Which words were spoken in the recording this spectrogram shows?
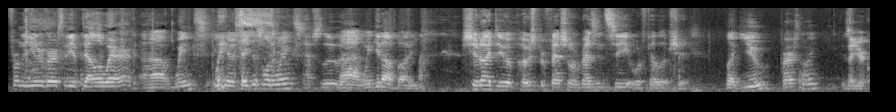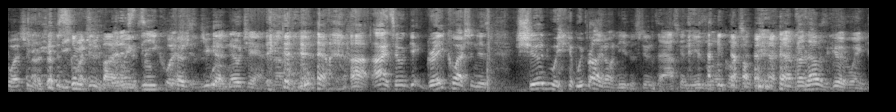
from the University of Delaware. Uh, Winks. You gonna take this one, Winks? Absolutely. Ah, wink it up, buddy. Should I do a post-professional residency or fellowship? Like you personally? Is that your question or is that the Submitted question? by That is Wings. the Because question. you got no chance. uh, all right, so great question is should we? We probably don't need the students asking these little questions, but that was a good wing.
